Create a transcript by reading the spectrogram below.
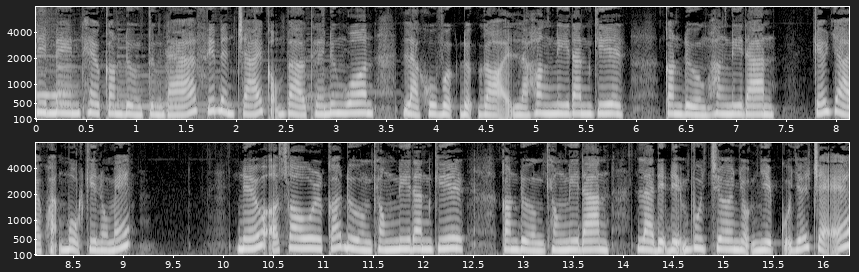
Đi men theo con đường tường đá phía bên trái cổng vào Thế Nương Won là khu vực được gọi là Hoang Ni Dan Gil, con đường Hoang Ni Dan, kéo dài khoảng 1 km. Nếu ở Seoul có đường Gyeongni Dan Gil, con đường Gyeongni Dan là địa điểm vui chơi nhộn nhịp của giới trẻ,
